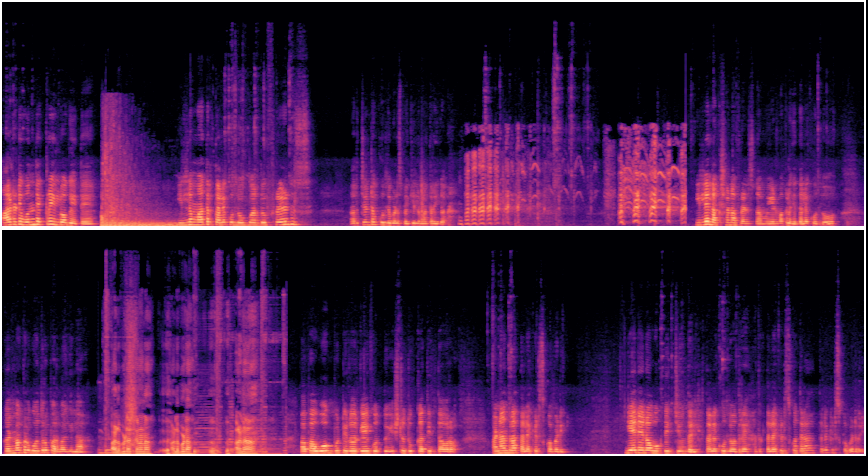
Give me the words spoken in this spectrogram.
ಆಲ್ರೆಡಿ ಒಂದು ಎಕರೆ ಇಲ್ಲಿ ಹೋಗೈತೆ. ಇಲ್ಲ ಮಾತ್ರ ತಲೆ ಕೂದಲು ಹೋಗ್ಬಾರ್ದು ಫ್ರೆಂಡ್ಸ್ ಅರ್ಜೆಂಟಾಗಿ ಕೂದಲು ಬೆಳೆಸ್ಬೇಕು ಇಲ್ಲ ಮಾತ್ರ ಈಗ. ಇಲ್ಲೇ ಲಕ್ಷಣ ಫ್ರೆಂಡ್ಸ್ ನಮ್ಮ ಹೆಣ್ಮಕ್ಳಿಗೆ ತಲೆ ಕೂದಲು. ಗಂಡ್ಮಕ್ಳಿಗೆ ಹೋದ್ರೂ ಪರವಾಗಿಲ್ಲ. ಅಳ್ಬೇಡ ಕಣ ಅಳ್ಬೇಡ. ಅಣ್ಣ. ಪಾಪ ಹೋಗ್ಬಿಟ್ಟಿರೋರ್ಗೆ ಗೊತ್ತು ಎಷ್ಟು ದುಃಖ ತಿಂತವ್ರು. ಅಣ್ಣಂದ್ರ ತಲೆ ಕೆಡ್ಸ್ಕೊಬೇಡಿ. ಏನೇನೋ ಹೋಗ್ತಿದ್ ಜೀವನದಲ್ಲಿ. ತಲೆ ಕೂದಲು ಹೋದ್ರೆ ಅದಕ್ಕೆ ತಲೆ ಕೆಡ್ಸ್ಕೊತಾರ? ತಲೆ ಕೆಡ್ಸ್ಕೊಬೇಡ್ರಿ.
